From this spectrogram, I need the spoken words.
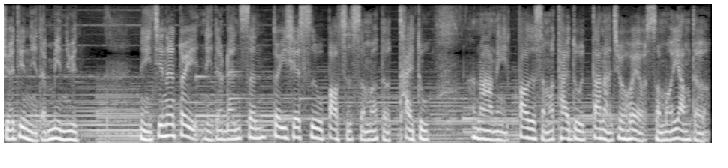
决定你的命运。你今天对你的人生，对一些事物抱持什么的态度？那你抱着什么态度，当然就会有什么样的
